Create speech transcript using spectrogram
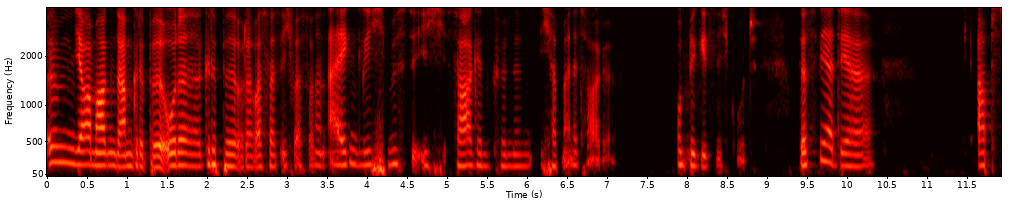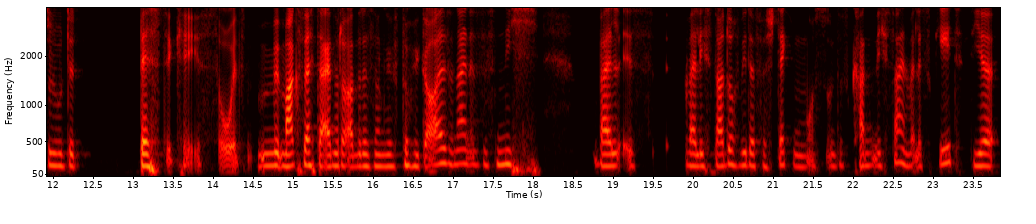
Ähm, ja, Magen-Darm-Grippe oder Grippe oder was weiß ich was, sondern eigentlich müsste ich sagen können, ich habe meine Tage und mir geht es nicht gut. Das wäre der absolute beste Case. So, jetzt mag vielleicht der eine oder andere sagen, ist doch egal. Also nein, es ist nicht, weil es, weil ich es dadurch wieder verstecken muss. Und das kann nicht sein, weil es geht dir,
